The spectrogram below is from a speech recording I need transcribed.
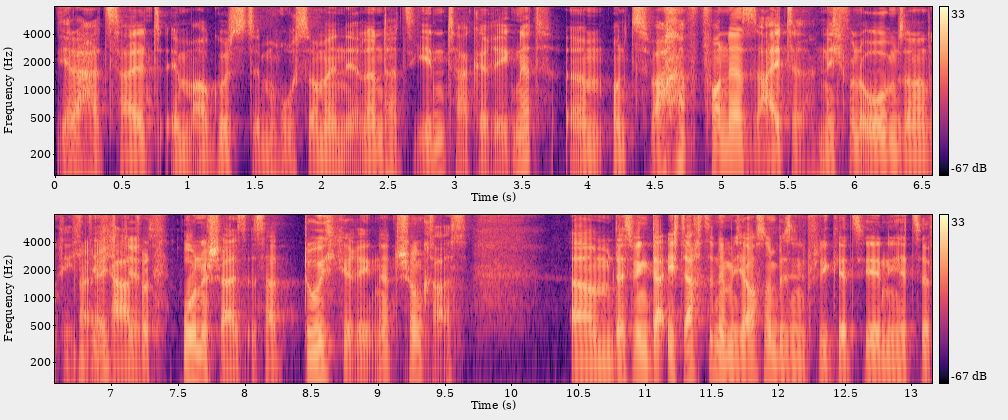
ja, da hat es halt im August, im Hochsommer in Irland, hat es jeden Tag geregnet. Ähm, und zwar von der Seite, nicht von oben, sondern richtig echt hart. jetzt? Ohne Scheiß. Es hat durchgeregnet, schon krass. Ähm, deswegen, da, ich dachte nämlich auch so ein bisschen, ich fliege jetzt hier in die Hitze,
